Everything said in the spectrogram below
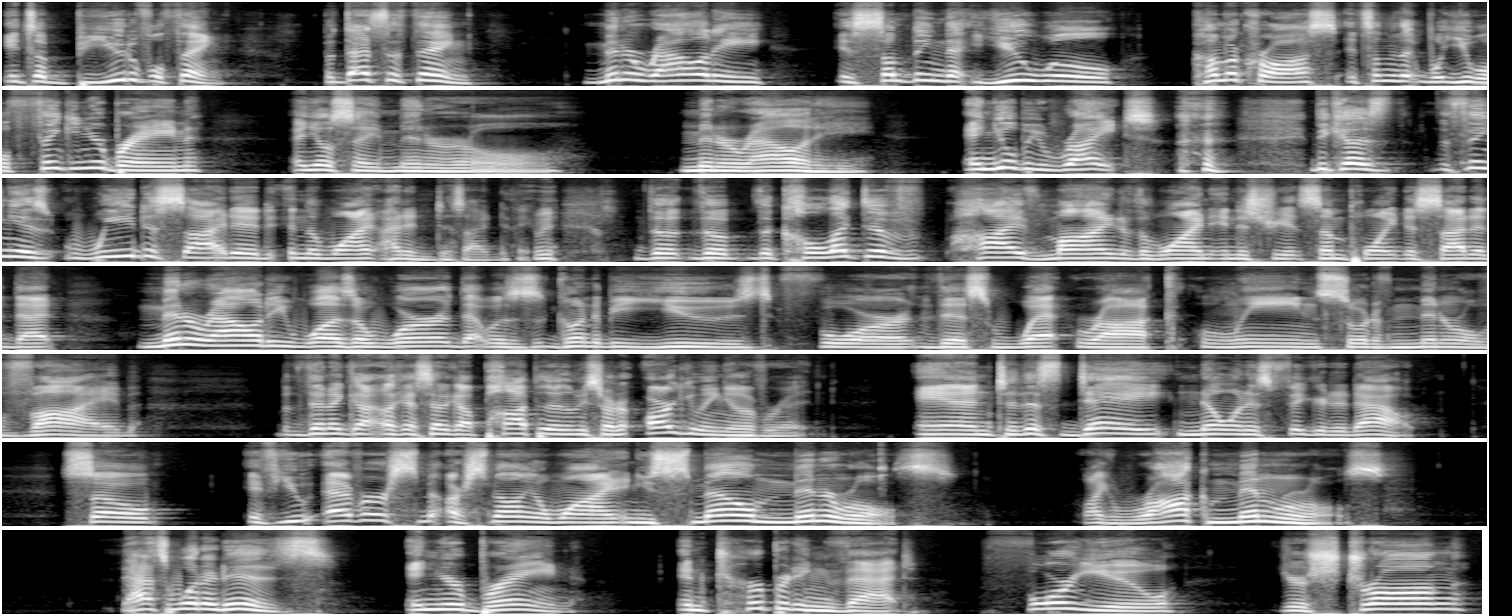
It's a beautiful thing. But that's the thing. Minerality is something that you will come across. It's something that you will think in your brain and you'll say mineral, minerality, and you'll be right. because the thing is, we decided in the wine, I didn't decide anything. The, the, the collective hive mind of the wine industry at some point decided that minerality was a word that was going to be used for this wet rock, lean sort of mineral vibe. But then it got, like I said, it got popular and we started arguing over it. And to this day, no one has figured it out. So if you ever sm- are smelling a wine and you smell minerals, like rock minerals, that's what it is in your brain, interpreting that for you, your strong,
